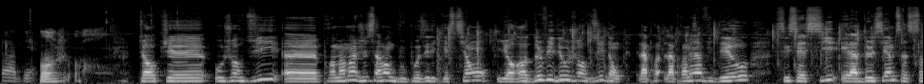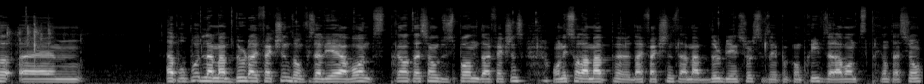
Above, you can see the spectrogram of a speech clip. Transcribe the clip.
Ça va bien. Bonjour. Donc euh, aujourd'hui, euh, premièrement, juste avant que vous posiez des questions, il y aura deux vidéos aujourd'hui. Donc la, la, première vidéo, c'est celle-ci. Et la deuxième, ce sera euh, à propos de la map 2 d'Ifactions, donc vous allez avoir une petite présentation du spawn d'Ifactions. On est sur la map euh, d'Ifactions, la map 2 bien sûr, si vous n'avez pas compris. Vous allez avoir une petite présentation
